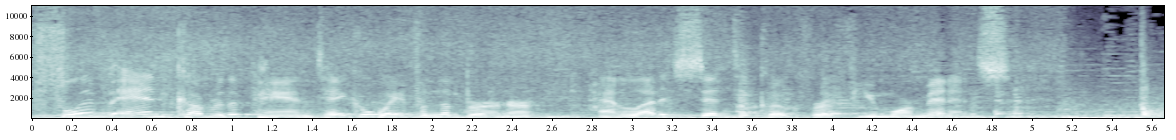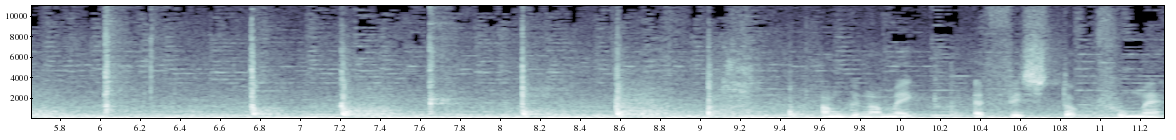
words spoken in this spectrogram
flip and cover the pan, take away from the burner, and let it sit to cook for a few more minutes. I'm gonna make a fish stock fumet.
